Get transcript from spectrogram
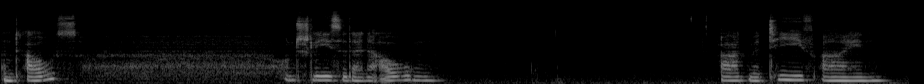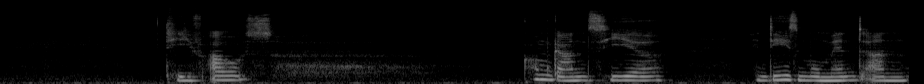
und aus und schließe deine Augen. Atme tief ein, tief aus Komm ganz hier in diesem Moment an,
